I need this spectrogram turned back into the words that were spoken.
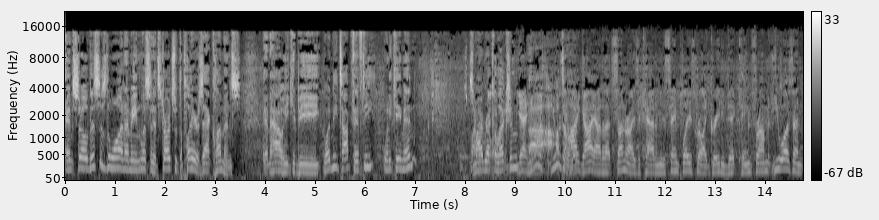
And so this is the one. I mean, listen, it starts with the player, Zach Clemence, and how he could be, wasn't he top 50 when he came in? It's my, my recollection. Yeah, he Uh, was, he I'll was a high look. guy out of that Sunrise Academy, the same place where like Grady Dick came from. He wasn't.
